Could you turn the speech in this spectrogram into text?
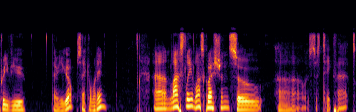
Preview. There you go. Second one in. And lastly, last question. So uh, let's just take that.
